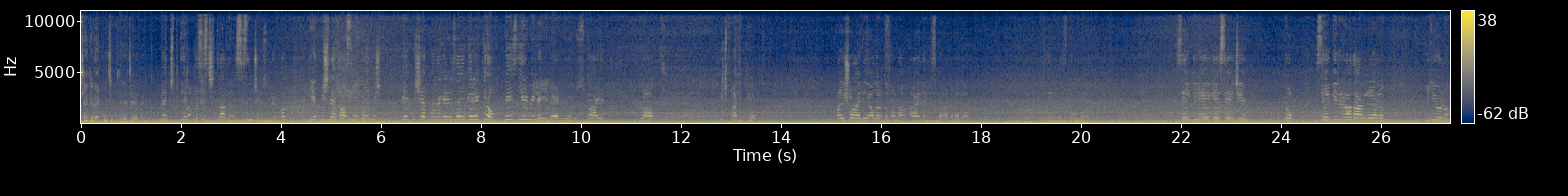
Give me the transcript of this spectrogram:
Çekirdek mi çıtlayacaktın? Ben çıtlayamam da siz çıtlardınız. Sizin için üzülüyorum. Bak 70 levhasını koymuş. 70 yapmana gerek, yok. Biz 20 ile ilerliyoruz. Gayet rahat. Hiç panik yok. Ay şu aileyi alırdım ama ailemiz var arabada. Yerimiz dolu. Sevgili HGS'cim, yok. Sevgili radarlarım, biliyorum.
